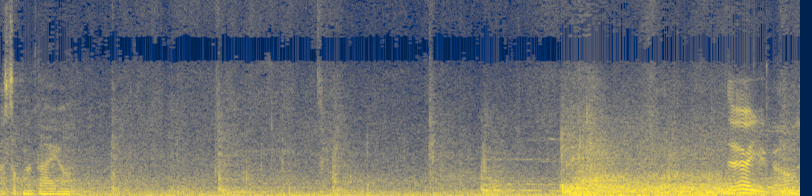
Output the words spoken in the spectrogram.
pasok na tayo. There you go.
